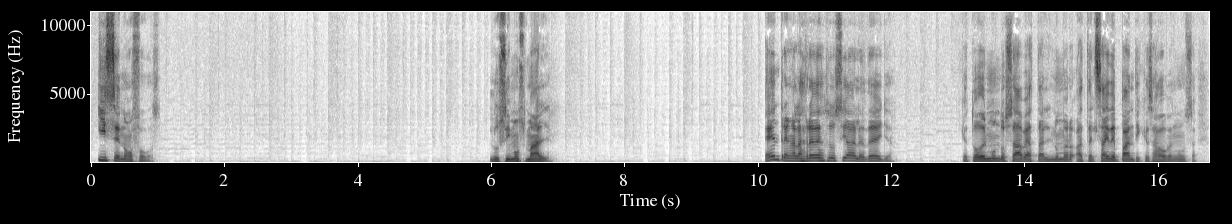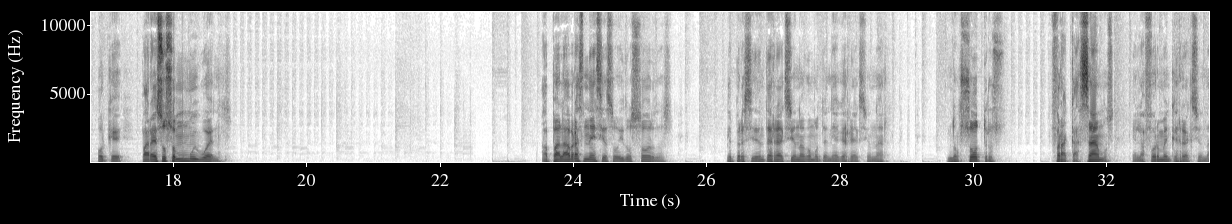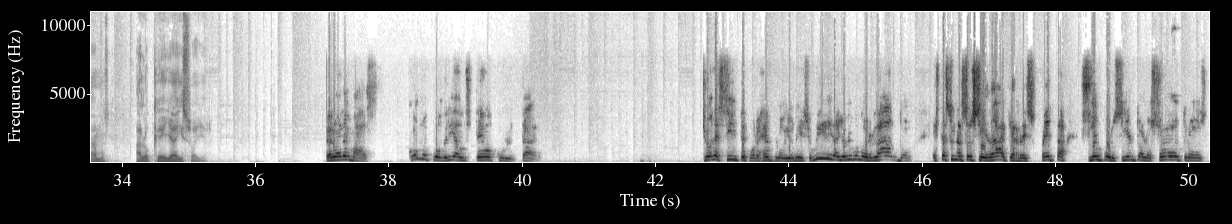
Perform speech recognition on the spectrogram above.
y xenófobos. Lucimos mal. Entren a las redes sociales de ella que todo el mundo sabe hasta el número, hasta el size de panties que esa joven usa, porque para eso somos muy buenos. A palabras necias, oídos sordos. El presidente reaccionó como tenía que reaccionar. Nosotros fracasamos en la forma en que reaccionamos a lo que ella hizo ayer. Pero además, ¿cómo podría usted ocultar? Yo decirte, por ejemplo, Dionisio, mira, yo vivo en Orlando, esta es una sociedad que respeta 100% a los otros.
